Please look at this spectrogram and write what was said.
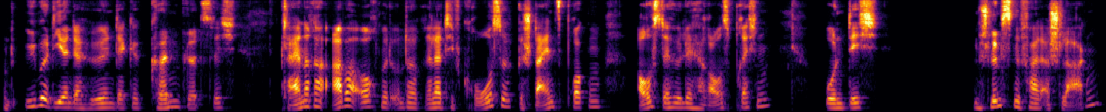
und über dir in der Höhlendecke können plötzlich kleinere, aber auch mitunter relativ große Gesteinsbrocken aus der Höhle herausbrechen und dich im schlimmsten Fall erschlagen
